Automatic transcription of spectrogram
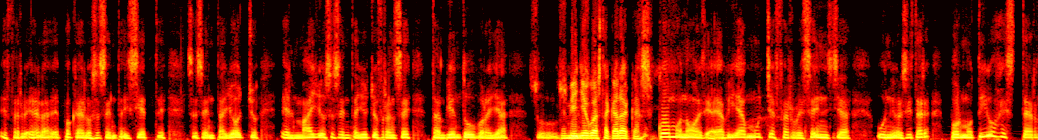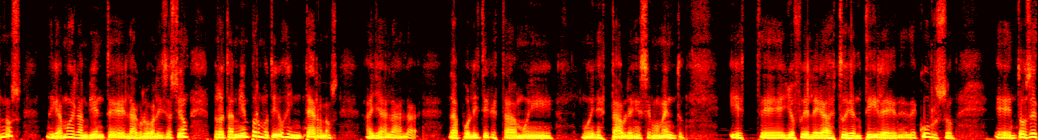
era la época de los 67, 68, el mayo 68 francés también tuvo por allá su... También llegó hasta Caracas. ¿Cómo no? Había mucha efervescencia universitaria por motivos externos, digamos el ambiente, la globalización, pero también por motivos internos. Allá la, la, la política estaba muy, muy inestable en ese momento. Y este, yo fui delegado estudiantil de, curso entonces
